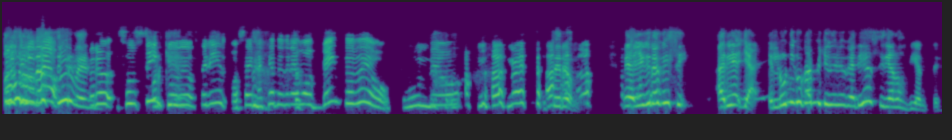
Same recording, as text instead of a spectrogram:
Pero que los dedos sirven. Pero son cinco dedos, o sea, imagínate, tenemos 20 dedos, un dedo, no, no es Pero, mira, yo creo que sí. Haría, ya, el único cambio que yo creo que haría sería los dientes.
